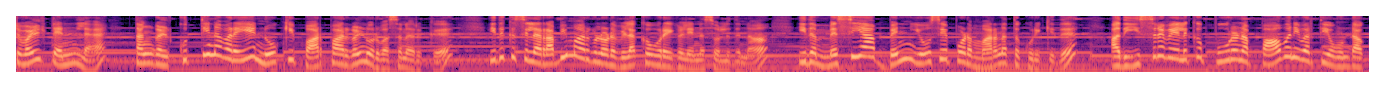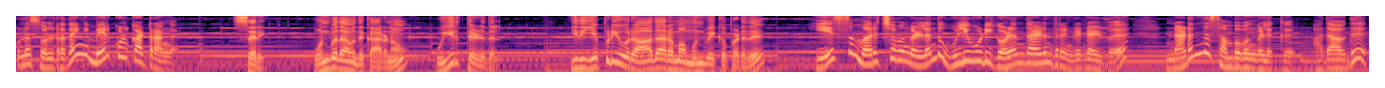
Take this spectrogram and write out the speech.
டுவெல் டென்ல தங்கள் குத்தினவரையே நோக்கி பார்ப்பார்கள்னு ஒரு வசனம் இருக்கு. இதுக்கு சில ரபிமார்களோட விளக்க உரைகள் என்ன சொல்லுதுன்னா இத மெஸ்ஸியா பென் யோசேப்போட மரணத்தை குறிக்குது. அது இஸ்ரவேலுக்கு பூரண பாவநிவர்த்தியை உண்டாக்குன்னு சொல்றத இங்க மேற்கோள் காட்டுறாங்க. சரி ஒன்பதாவது காரணம் உயிர்த்தெழுதல். இது எப்படி ஒரு ஆதாரமா முன்வைக்கப்படுது? இயேசு மறிச்சவங்கள்ல இருந்து உளி உடி குழந்தழுந்துற நிகழ்வு நடந்த சம்பவங்களுக்கு அதாவது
